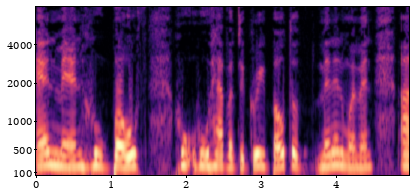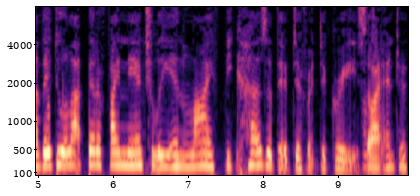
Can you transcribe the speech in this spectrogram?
and men who both, who, who have a degree, both of men and women, uh, they do a lot better financially in life because of their different degrees. So I under,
